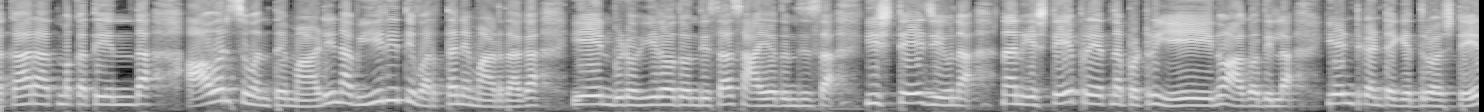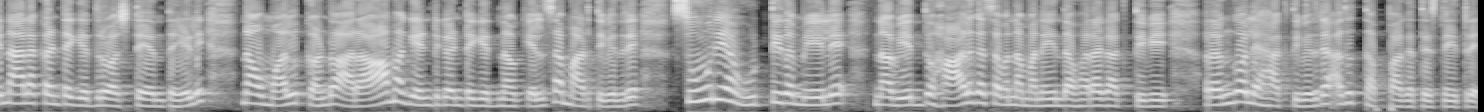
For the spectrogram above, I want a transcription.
ನಕಾರಾತ್ಮಕತೆಯಿಂದ ಆವರಿಸುವಂತೆ ಮಾಡಿ ನಾವು ಈ ರೀತಿ ವರ್ತನೆ ಮಾಡಿದಾಗ, ಏನು ಬಿಡು, ಇರೋದೊಂದು ದಿವಸ, ಸಾಯೋದೊಂದು ದಿವಸ, ಇಷ್ಟೇ ಜೀವನ. ನಾನು ಎಷ್ಟೇ ಪ್ರಯತ್ನ ಪಟ್ಟರು ಏನೂ ಆಗೋದಿಲ್ಲ. ಎಂಟು ಗಂಟೆಗೆ ಎದ್ರು ಅಷ್ಟೇ, ನಾಲ್ಕು ಗಂಟೆಗೆ ಎದ್ರು ಅಷ್ಟೇ ಅಂತ ಹೇಳಿ ನಾವು ಮಲ್ಕೊಂಡು ಆರಾಮಾಗಿ ಎಂಟು ಗಂಟೆಗೆ ಎದ್ದು ನಾವು ಕೆಲಸ ಮಾಡ್ತೀವಿ ಅಂದ್ರೆ ಸೂರ್ಯ ಹುಟ್ಟಿದ ಮೇಲೆ ನಾವು ಎದ್ದು ಹಾಳ್ಗಸವನ್ನ ಮನೆಯಿಂದ ಹೊರಗಾಕ್ತೀವಿ, ರಂಗೋಲೆ ಹಾಕ್ತೀವಿ ಅಂದರೆ ಅದು ತಪ್ಪಾಗುತ್ತೆ ಸ್ನೇಹಿತರೆ.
